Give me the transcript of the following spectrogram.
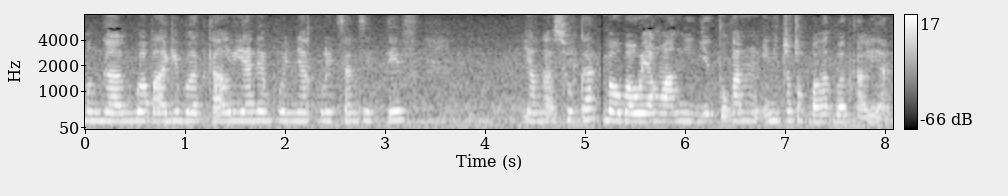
mengganggu. Apalagi buat kalian yang punya kulit sensitif yang nggak suka bau-bau yang wangi gitu. Kan ini cocok banget buat kalian.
